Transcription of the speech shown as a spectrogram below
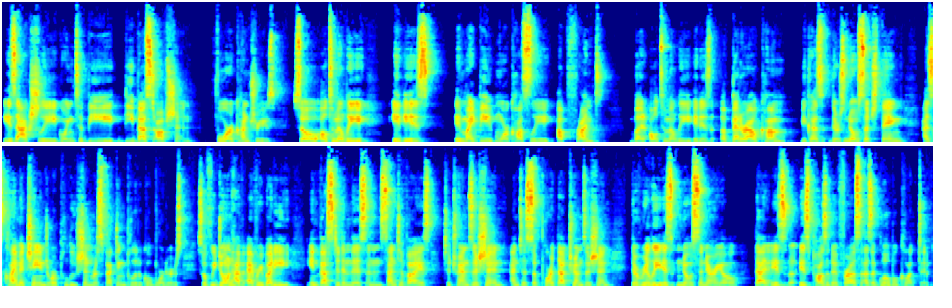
is actually going to be the best option for countries. So ultimately, it is it might be more costly upfront, but ultimately it is a better outcome because there's no such thing as climate change or pollution respecting political borders. So if we don't have everybody invested in this and incentivized to transition and to support that transition, there really is no scenario that is is positive for us as a global collective.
